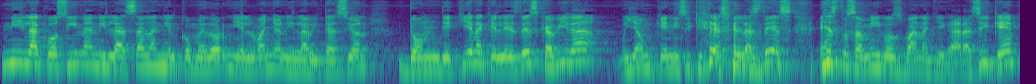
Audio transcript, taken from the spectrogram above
ni la cocina, ni la sala, ni el comedor, ni el baño, ni la habitación, donde quiera que les des cabida, y aunque ni siquiera se las des, estos amigos van a llegar. Así que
